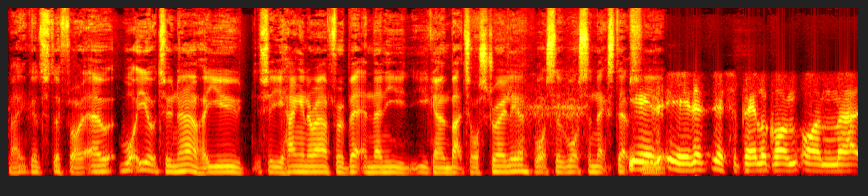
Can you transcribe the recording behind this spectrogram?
Mate, good stuff, Rory. Uh, what are you up to now? Are you so you hanging around for a bit and then you you going back to Australia? What's the what's the next steps? Yeah, yeah, that, that's the plan. Look, I'm I'm uh,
